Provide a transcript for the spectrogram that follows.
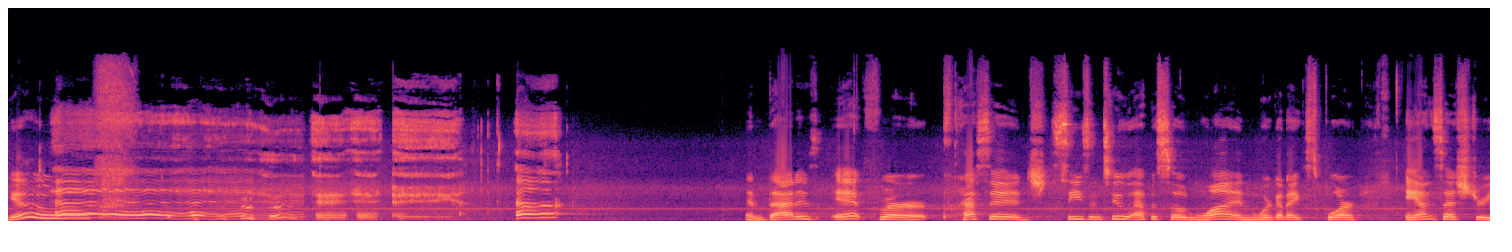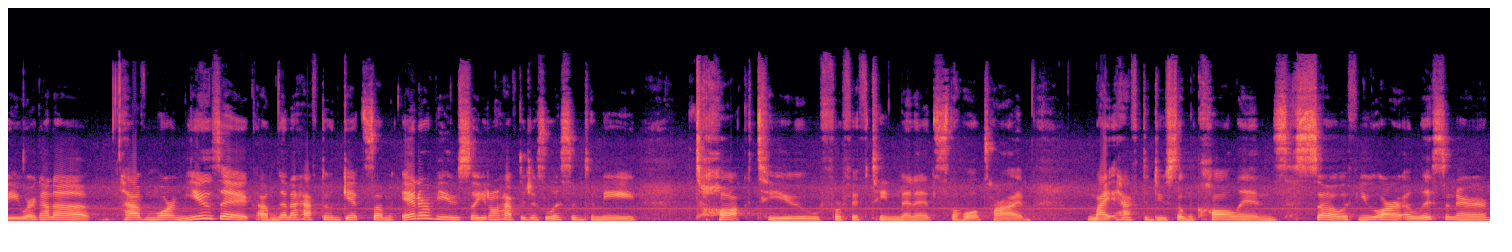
you. Hey, hey, hey. Ah. And that is it for Presage Season 2, Episode 1. We're going to explore ancestry. We're to have more music. I'm to have to get some interviews so you don't have to just listen to me talk to you for 15 minutes the whole time. Might have to do some call ins. So if you are a listener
